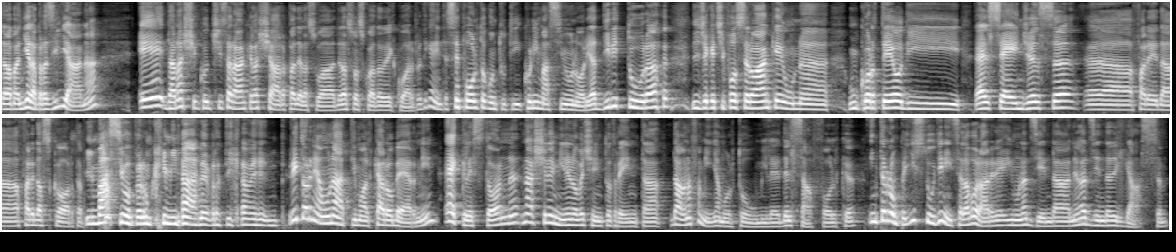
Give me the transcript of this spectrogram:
dalla bandiera brasiliana e da nasce, ci sarà anche la sciarpa della sua, della sua, squadra del cuore, praticamente sepolto con, tutti, con i massimi onori. Addirittura dice che ci fossero anche un, un corteo di Hells Angels eh, a, fare da, a, fare da, scorta. Il massimo per un criminale praticamente. Ritorniamo un attimo al caro Bernie. Eccleston nasce nel 1930 da una famiglia molto umile del Suffolk. Interrompe gli studi e inizia a lavorare in un'azienda, nell'azienda del gas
